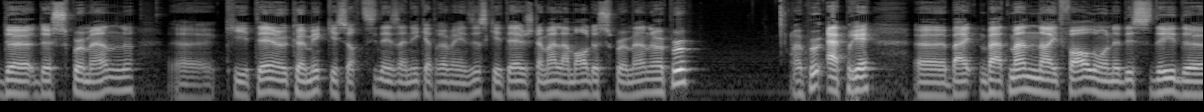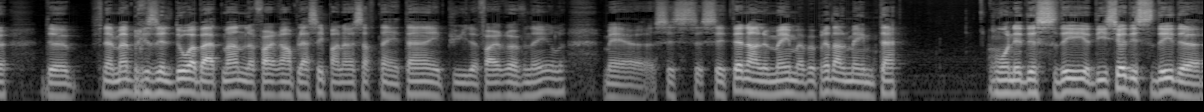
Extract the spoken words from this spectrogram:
de, Superman, euh, qui était un comic qui est sorti dans les années 90, qui était justement la mort de Superman, un peu, un peu après euh, Bat- Batman Nightfall, où on a décidé de, de finalement briser le dos à Batman, le faire remplacer pendant un certain temps et puis le faire revenir. là. Mais euh, c'était dans le même, à peu près dans le même temps où on a décidé, DC a décidé de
